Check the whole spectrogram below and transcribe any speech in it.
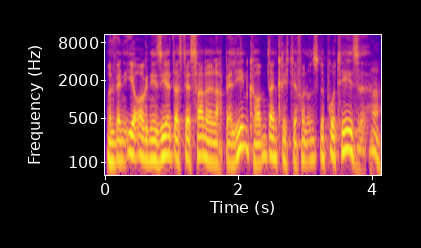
Und wenn ihr organisiert, dass der Sanel nach Berlin kommt, dann kriegt er von uns eine Prothese.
